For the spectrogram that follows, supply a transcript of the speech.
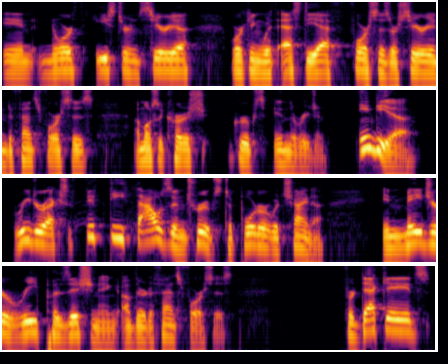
in northeastern Syria, working with SDF forces or Syrian Defense Forces, uh, mostly Kurdish groups in the region. India redirects 50,000 troops to border with China in major repositioning of their defense forces. For decades,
